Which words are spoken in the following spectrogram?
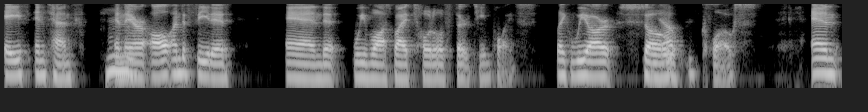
eighth, and tenth, and they are all undefeated. And we've lost by a total of 13 points. Like we are so Yep. close. And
